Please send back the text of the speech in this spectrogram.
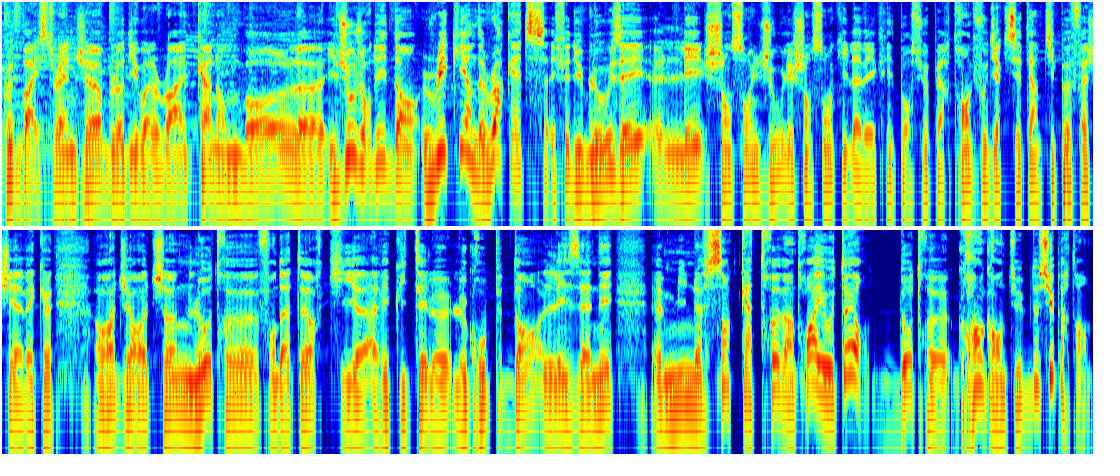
Goodbye Stranger, Bloody Well Right, Cannonball. Euh, il joue aujourd'hui dans Ricky and the Rockets et fait du blues et euh, les chansons, il joue les chansons qu'il avait écrites pour Supertramp. Il faut dire qu'il s'était un petit peu fâché avec Roger Hodgson, l'autre fondateur qui avait quitté le, le groupe dans les années euh, 1983 et auteur d'autres grands grands tubes de Supertramp.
